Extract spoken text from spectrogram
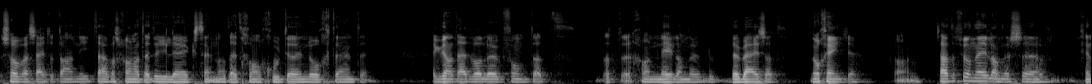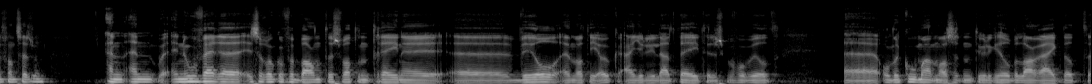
zo was hij totaal niet. Hij was gewoon altijd relaxed en altijd gewoon goed in de ochtend. En ik denk dat hij het wel leuk vond dat, dat er gewoon een Nederlander er- erbij zat. Nog eentje. Gewoon. Er zaten veel Nederlanders uh, begin van het seizoen. En, en in hoeverre is er ook een verband tussen wat een trainer uh, wil en wat hij ook aan jullie laat weten? Dus bijvoorbeeld uh, onder Koeman was het natuurlijk heel belangrijk dat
